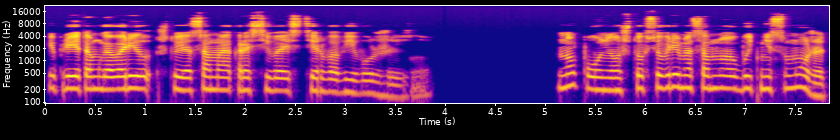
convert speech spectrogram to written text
и при этом говорил, что я самая красивая стерва в его жизни но понял, что все время со мной быть не сможет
